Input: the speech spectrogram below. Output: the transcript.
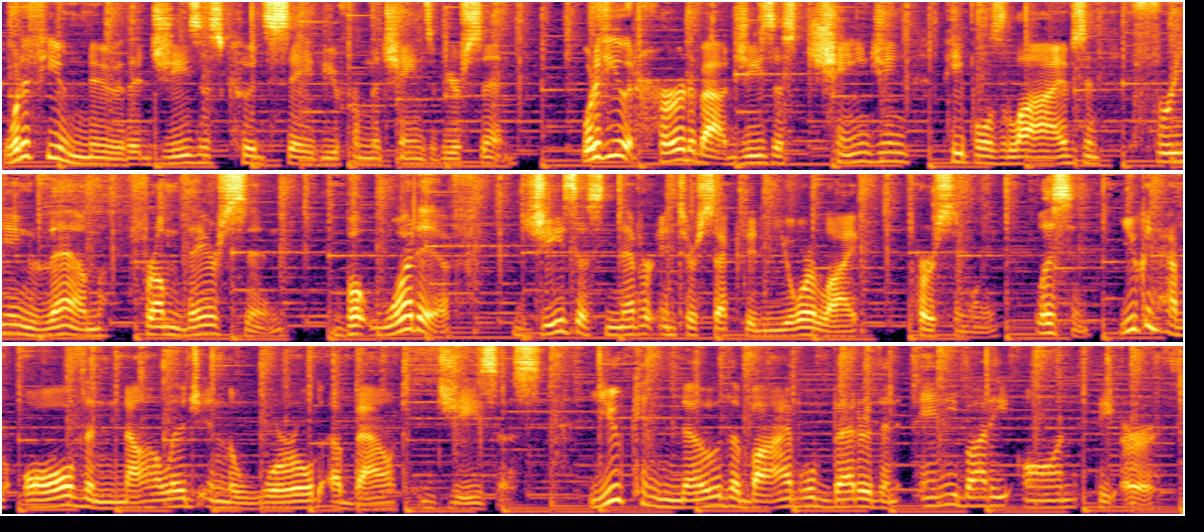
What if you knew that Jesus could save you from the chains of your sin? What if you had heard about Jesus changing people's lives and freeing them from their sin? But what if Jesus never intersected your life personally. Listen, you can have all the knowledge in the world about Jesus. You can know the Bible better than anybody on the earth.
